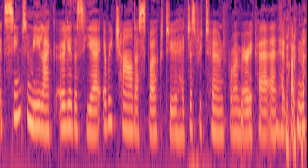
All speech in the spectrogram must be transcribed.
it seemed to me like earlier this year, every child I spoke to had just returned from America and had gotten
